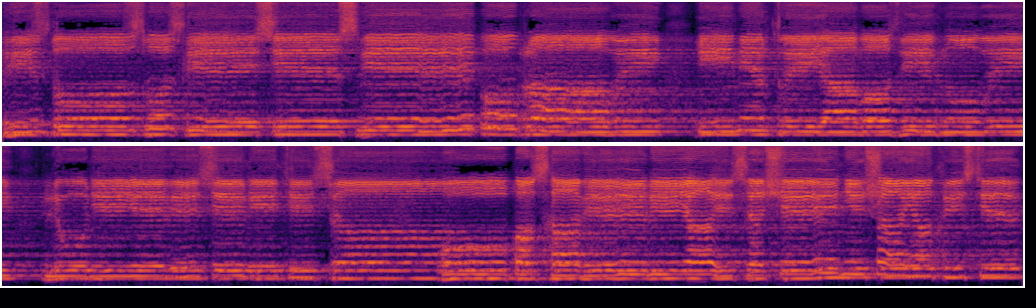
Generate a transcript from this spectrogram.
Христос воскресе, свет поправый, и мертвые воздвигновы, люди веселитесь. О Пасха велия и священнейшая Христе,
